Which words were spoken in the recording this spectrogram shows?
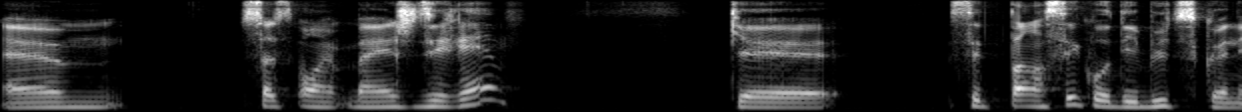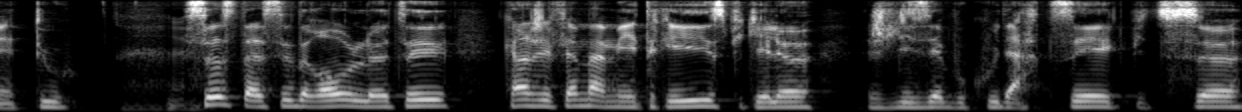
Euh, ça, ben, je dirais que c'est de penser qu'au début, tu connais tout. ça, c'est assez drôle. Là, tu sais. quand j'ai fait ma maîtrise, puis que là, je lisais beaucoup d'articles, puis tout ça,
